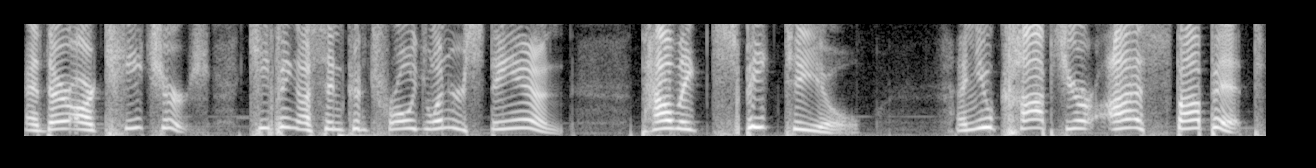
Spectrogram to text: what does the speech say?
and they're our teachers, keeping us in control. You understand how they speak to you. And you cops, you're us. Stop it.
